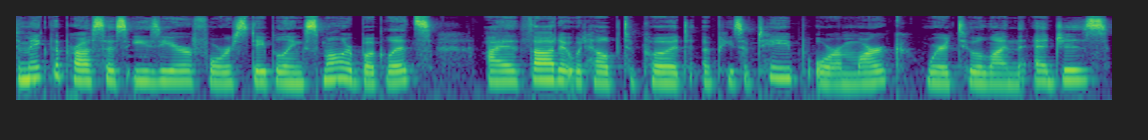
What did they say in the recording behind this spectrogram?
To make the process easier for stapling smaller booklets, I thought it would help to put a piece of tape or a mark where to align the edges.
